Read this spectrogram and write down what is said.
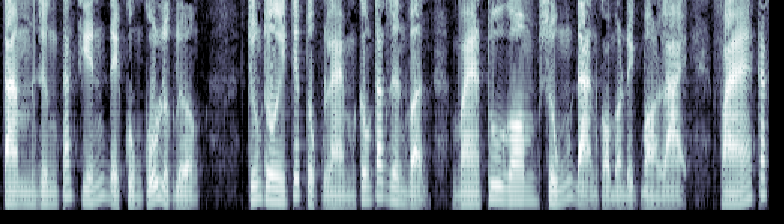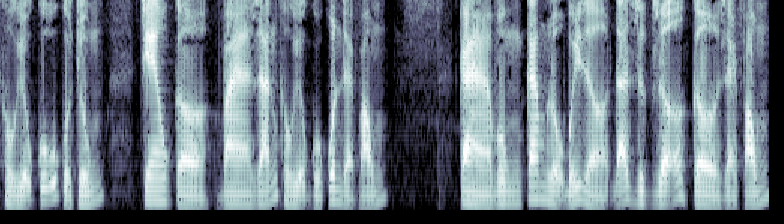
tạm dừng tác chiến để củng cố lực lượng. Chúng tôi tiếp tục làm công tác dân vận và thu gom súng đạn của bọn địch bỏ lại, phá các khẩu hiệu cũ của chúng, treo cờ và dán khẩu hiệu của quân giải phóng. Cả vùng Cam Lộ bấy giờ đã rực rỡ cờ giải phóng,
